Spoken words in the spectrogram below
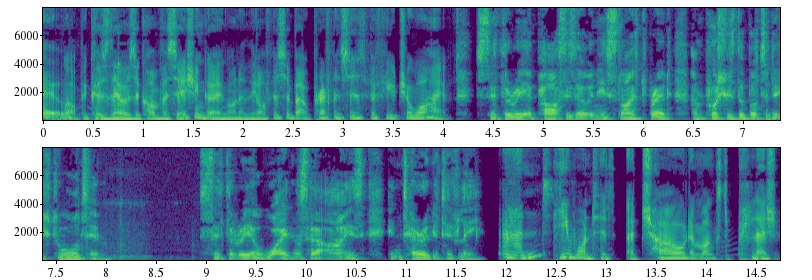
know? Well, because there was a conversation going on in the office about preferences for future wives. Cytherea passes Owen his sliced bread and pushes the butter dish towards him. Cytherea widens her eyes interrogatively. and? He wanted a child amongst pleasures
